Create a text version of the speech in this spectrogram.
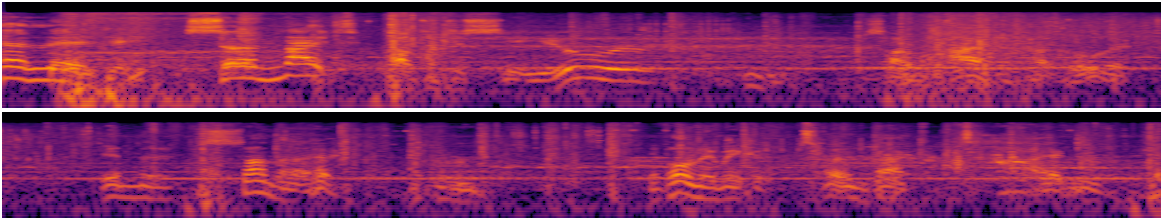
Fair lady, Sir Knight wanted to see you uh, some time ago, uh, in the summer. Hmm. If only we could turn back time.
